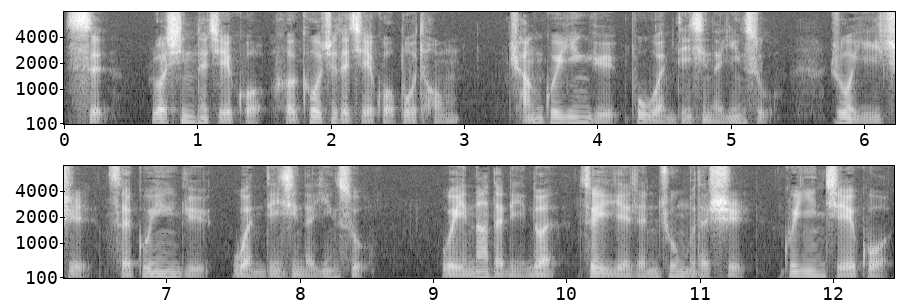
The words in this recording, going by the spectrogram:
四、若新的结果和过去的结果不同，常归因于不稳定性的因素；若一致，则归因于稳定性的因素。韦纳的理论最引人注目的是归因结果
